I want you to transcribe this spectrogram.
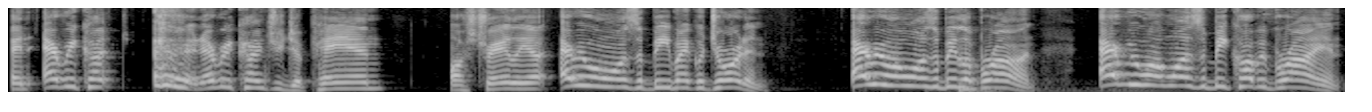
and every country, in every country, Japan, Australia, everyone wants to be Michael Jordan. Everyone wants to be LeBron. Everyone wants to be Kobe Bryant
